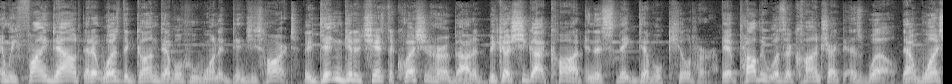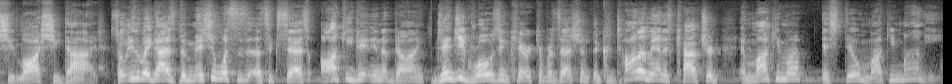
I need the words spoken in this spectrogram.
And we find out that it was the gun devil who wanted Denji's heart. They didn't get a chance to question her about it because she got caught and the snake devil killed her. It probably was a contract as well, that once she lost, she died. So either way, guys, the mission was a success. Aki didn't end up dying. Denji grows in character possession. The Katana Man is captured, and Makima is still Maki Mami.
